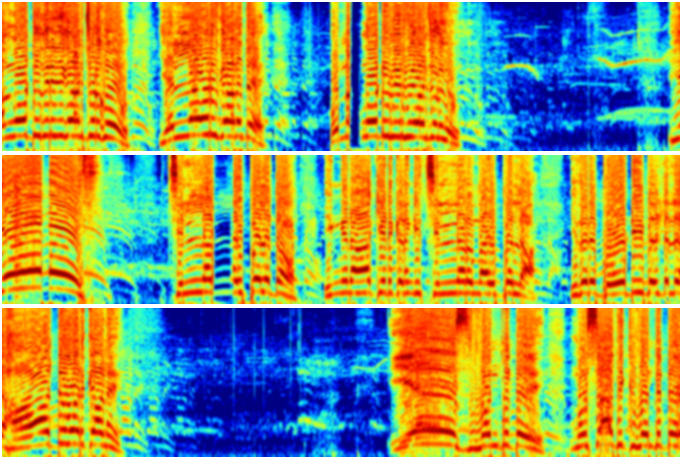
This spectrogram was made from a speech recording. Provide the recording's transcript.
അങ്ങോട്ട് തിരിഞ്ഞ് കാണിച്ചു കൊടുക്കൂ. എല്ലാവരും കാണട്ടെ. ഒന്ന് അങ്ങോട്ട് തിരിഞ്ഞ് കാണിച്ചു കൊടുക്കൂ. ചില്ലറ നയിപ്പല്ല ഇങ്ങനെ ആക്കിയെടുക്കണമെങ്കിൽ ചില്ലറ നയിപ്പല്ല ഇതൊരു ബോഡി ബിൽഡിന്റെ ഹാർഡ് വർക്കാണ് യെസ് വന്നിട്ട്. മുസാദിക്ക് വന്നിട്ട്.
